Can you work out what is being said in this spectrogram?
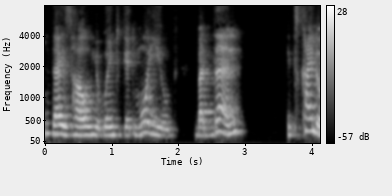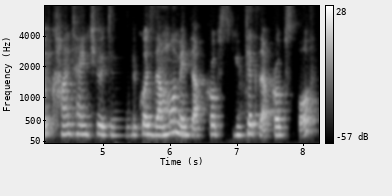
that is how you're going to get more yield. But then it's kind of counterintuitive because the moment the crops, you take the crops off,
